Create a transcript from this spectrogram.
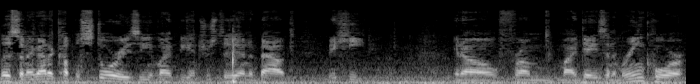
Listen, I got a couple stories that you might be interested in about the heat. You know, from my days in the Marine Corps,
